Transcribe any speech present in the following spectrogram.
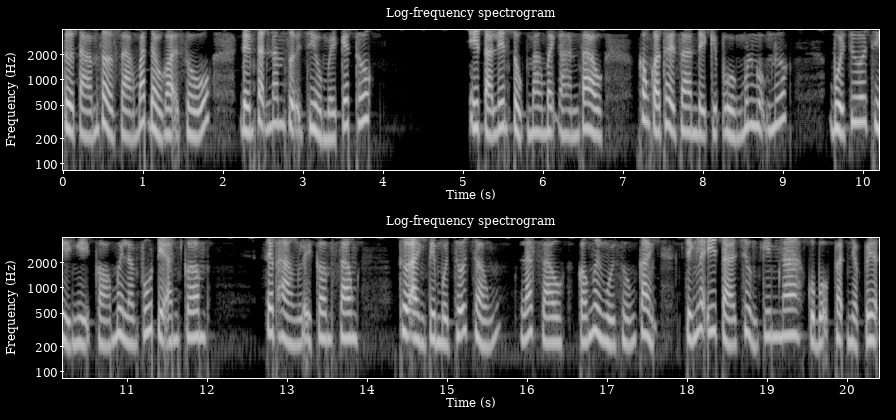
từ 8 giờ sáng bắt đầu gọi số, đến tận 5 rưỡi chiều mới kết thúc. Y tá liên tục mang bệnh án vào, không có thời gian để kịp uống một ngụm nước. Buổi trưa chỉ nghỉ có 15 phút để ăn cơm. Xếp hàng lấy cơm xong, Thư ảnh tìm một chỗ trống. Lát sau, có người ngồi xuống cạnh, chính là y tá trưởng Kim Na của bộ phận nhập viện.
